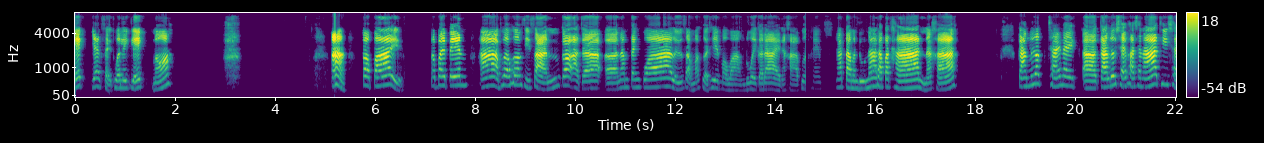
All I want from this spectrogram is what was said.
ล็ก ๆ แยกใส่ถ้วยเล็ก ๆ เนาะอะต่อไป ต่อไปเป็นอ่าเพื่อเพิ่มสีสันก็อาจจะเอ่อนำแตงกวาหรือสับมะเขือเทศมาวางด้วยก็ได้นะคะ เพื่อให้หน้าตามันดูน่ารับประทานนะคะ การเลือกใช้ในการเลือกใช้ภาชนะที่ใช้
